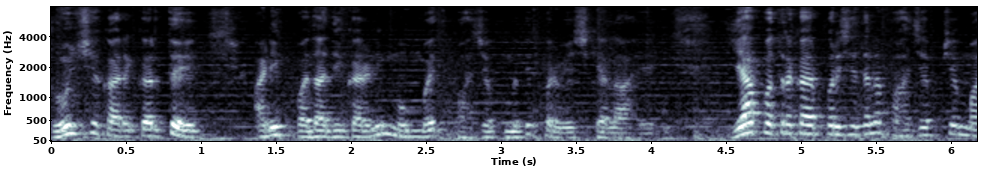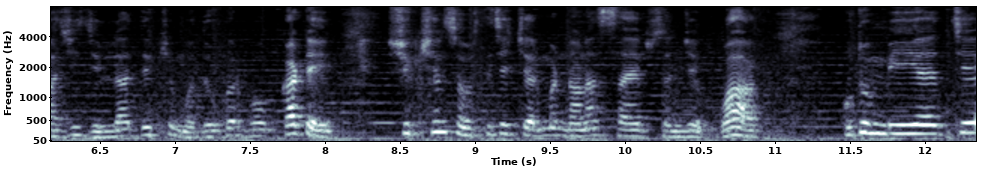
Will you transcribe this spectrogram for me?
दोनशे कार्यकर्ते आणि पदाधिकाऱ्यांनी मुंबईत भाजपमध्ये प्रवेश केला आहे. या पत्रकार परिषदेला भाजपचे माजी जिल्हाध्यक्ष मधुकर भाऊ काटे शिक्षण संस्थेचे चेअरमन नानासाहेब संजय वाघ कुटुंबीयाचे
